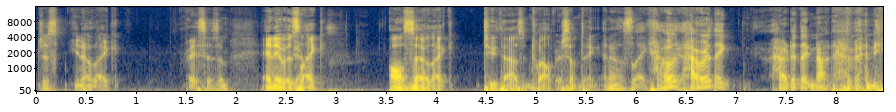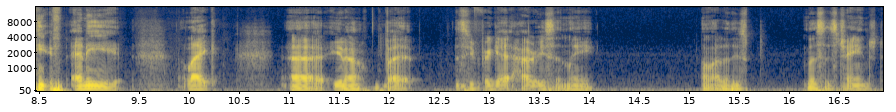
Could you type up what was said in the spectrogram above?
just you know like racism. And it was like also like 2012 or something. And I was like how how are they how did they not have any any like uh you know but you forget how recently a lot of these this has changed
